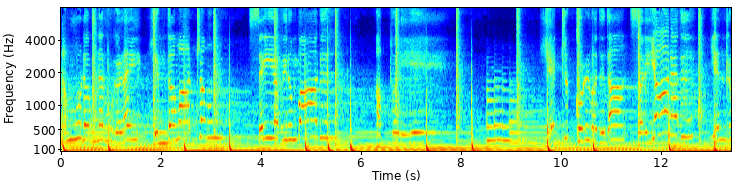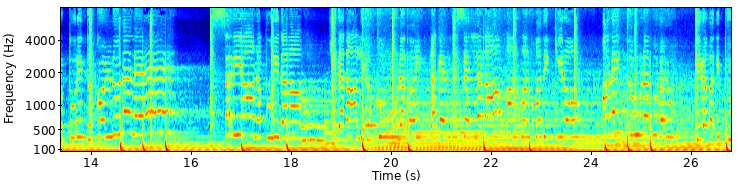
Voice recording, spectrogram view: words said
நம்முடைய உணர்வுகளை எந்த மாற்றமும் செய்ய விரும்பாது. அப்படியே ஏற்றுக்கொள்வதுதான் சரியானது என்று கொள்ளுதலே. சரியான புரிதலாகும் இதனால் இருக்கும் உணவை நகர்ந்து செல்ல நாம் அனுமதிக்கிறோம் அனைத்து உணவுகளும் திரவதித்து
